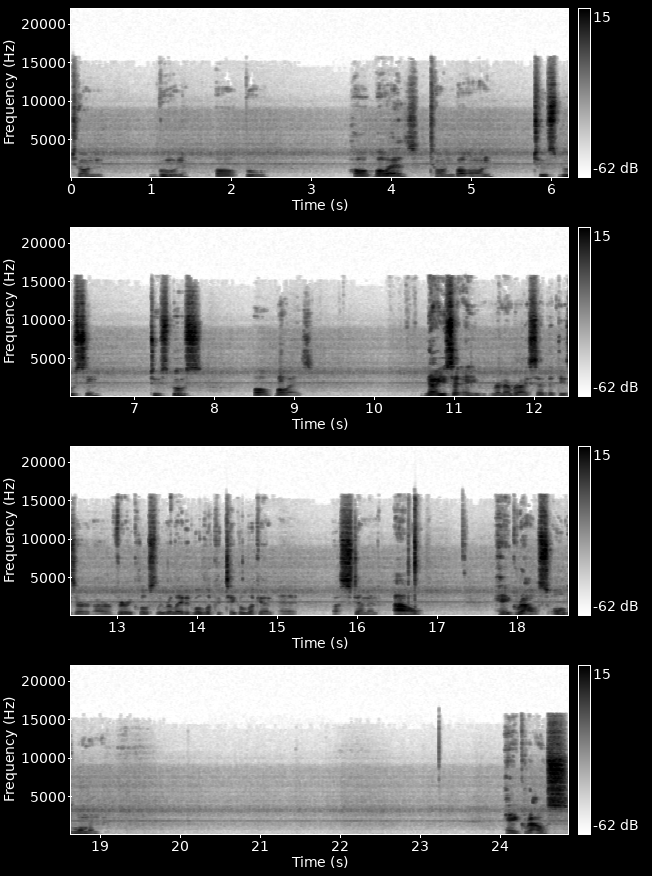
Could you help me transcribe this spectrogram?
ton boon, o bu, ho boez, ton boon, tus busin, tus bus, o boez. Now you said, remember I said that these are, are very closely related. We'll look at, take a look at a, a stem in ow. Hey graus, old woman. Hey graus,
